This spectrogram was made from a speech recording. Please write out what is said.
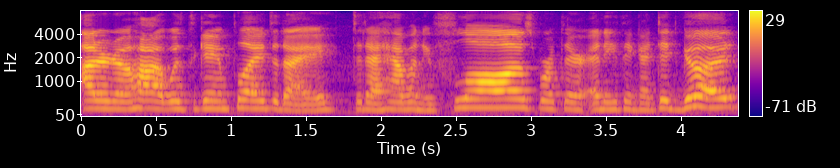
I don't know how it was the gameplay. Did I did I have any flaws? Were there anything I did good?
